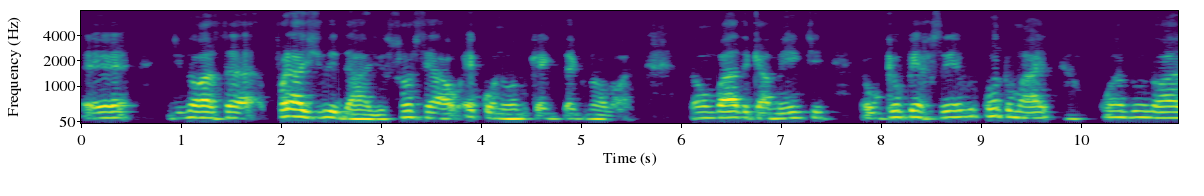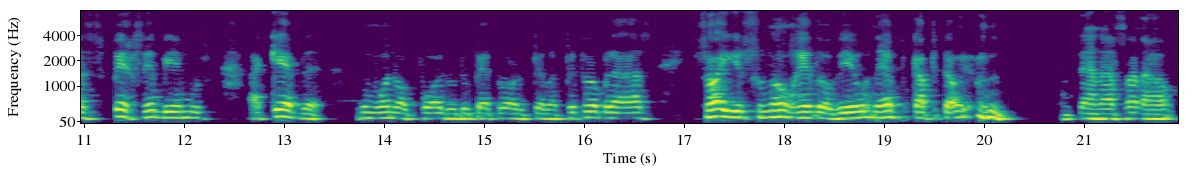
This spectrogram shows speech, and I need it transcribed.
é, de nossa fragilidade social, econômica e tecnológica. Então, basicamente, o que eu percebo, quanto mais quando nós percebemos a quebra do monopólio do petróleo pela Petrobras só isso não resolveu né, para o capital internacional.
